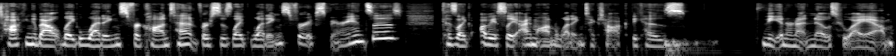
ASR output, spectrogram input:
talking about like weddings for content versus like weddings for experiences cuz like obviously I'm on wedding TikTok because the internet knows who I am.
